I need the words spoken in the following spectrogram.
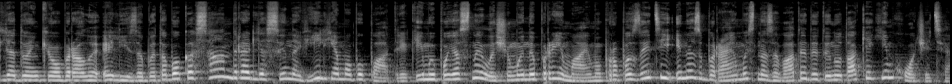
Для доньки обрали Елізабет або Касандра, для сина Вільям або Патрік. І ми пояснили, що ми не приймаємо пропозицій і не збираємось називати дитину так, як їм хочеться.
